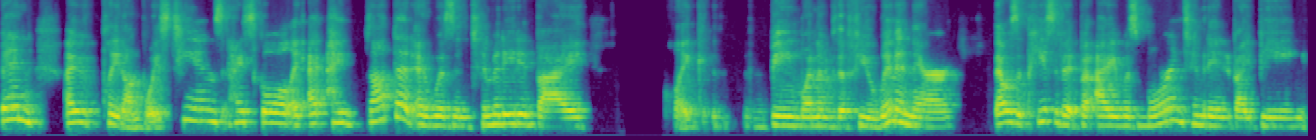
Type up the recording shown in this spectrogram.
been I've played on boys teams in high school. Like I, I that I was intimidated by like being one of the few women there. That was a piece of it, but I was more intimidated by being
